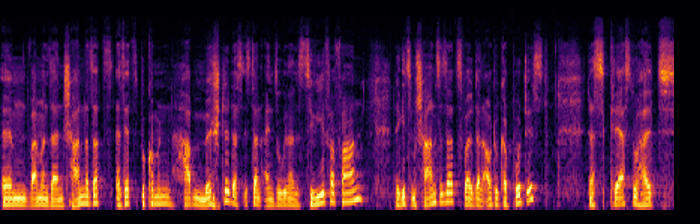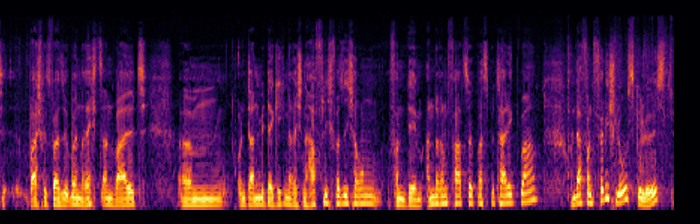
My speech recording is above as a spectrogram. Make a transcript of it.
ähm, weil man seinen Schadenersatz ersetzt bekommen haben möchte. Das ist dann ein sogenanntes Zivilverfahren. Da geht es um Schadensersatz, weil dein Auto kaputt ist. Das klärst du halt beispielsweise über einen Rechtsanwalt ähm, und dann mit der gegnerischen Haftpflichtversicherung von dem anderen Fahrzeug, was beteiligt war. Und davon völlig losgelöst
